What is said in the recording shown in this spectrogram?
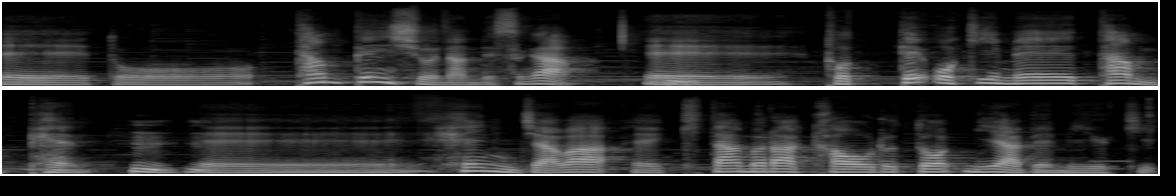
えっ、と、短編集なんですが、えーとっておき名短編。うん。うんえー編者は、えー北村薫と宮部みゆき。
